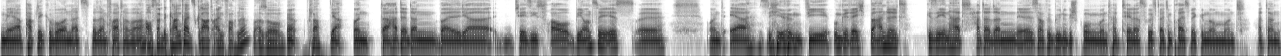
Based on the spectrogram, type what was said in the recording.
mehr public geworden, als es bei seinem Vater war. Auch sein Bekanntheitsgrad einfach, ne? Also, ja. klar. Ja, und da hat er dann, weil ja Jay-Z's Frau Beyoncé ist äh, und er sie irgendwie ungerecht behandelt gesehen hat, hat er dann, äh, ist auf die Bühne gesprungen und hat Taylor Swift halt den Preis weggenommen und hat dann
